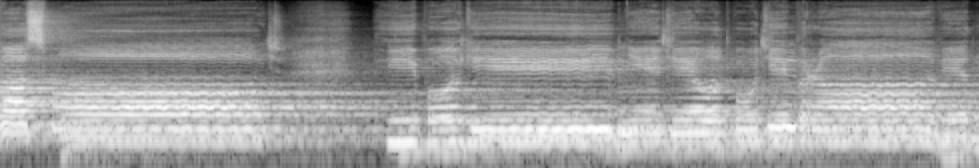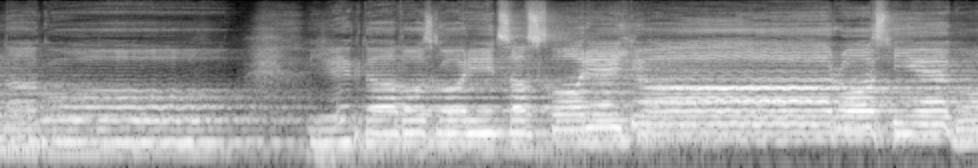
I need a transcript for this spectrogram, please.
Господь, и погибнете от пути праведного. возгорится вскоре ярость Его.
